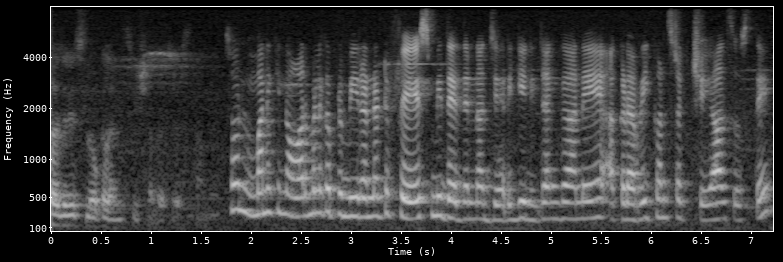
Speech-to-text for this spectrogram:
సర్జరీస్ లోకల్ అనసీషాలో చేస్తాం. సో మనకి నార్మల్గా ఇప్పుడు మీరు అన్నట్టు ఫేస్ మీద ఏదైనా జరిగి నిజంగానే అక్కడ రీకన్స్ట్రక్ట్ చేయాల్సి వస్తే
